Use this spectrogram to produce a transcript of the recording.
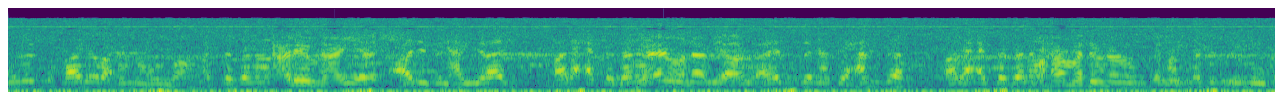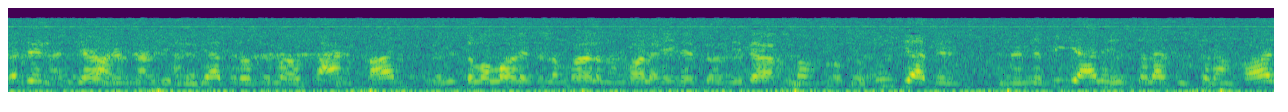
يقول البخاري رحمه الله حدثنا علي بن عياش. علي بن عياش قال حدثنا شعيب بن ابي حمزه بن أبي حمزة قال حدثنا محمد بن المنكدر محمد بن المنكدر عن جابر بن عبد الله. عن جابر رضي الله تعالى قال النبي صلى الله عليه وسلم قال من قال حين يسمع النداء اللهم صل يقول جابر إن النبي عليه الصلاة والسلام قال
